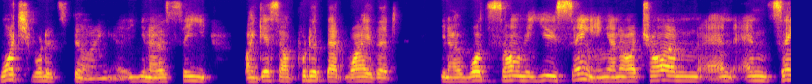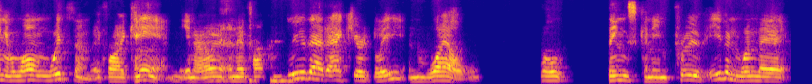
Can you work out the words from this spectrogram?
watch what it's doing, uh, you know, see, I guess I put it that way that, you know, what song are you singing? And I try and, and, and sing along with them if I can, you know, and if I can do that accurately and well, well, things can improve even when they're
